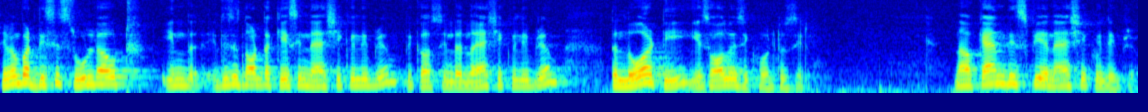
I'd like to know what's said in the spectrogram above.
Remember this is ruled out in the this is not the case in Nash equilibrium because in the Nash equilibrium the lower T is always equal to 0. Now, can this be a Nash equilibrium?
